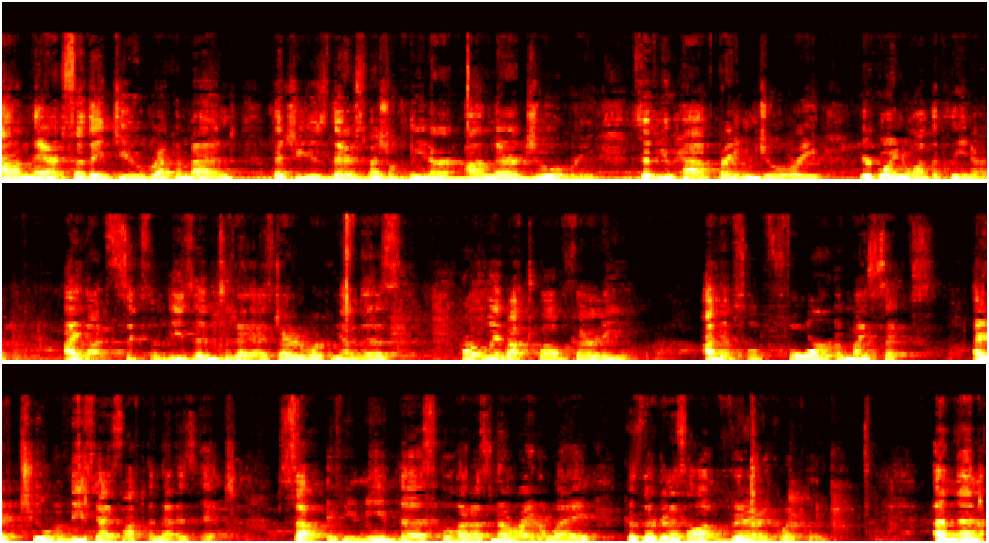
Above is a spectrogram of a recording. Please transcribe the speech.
on there. So they do recommend that you use their special cleaner on their jewelry. So if you have Brighton jewelry, you're going to want the cleaner. I got six of these in today. I started working on this probably about 1230. I have sold four of my six. I have two of these guys left and that is it. So if you need this, let us know right away because they're gonna sell out very quickly. And then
